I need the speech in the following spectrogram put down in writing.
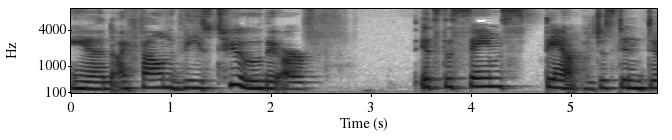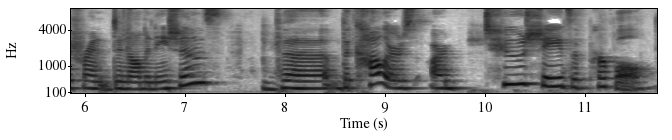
And I found these two. They are, it's the same stamp, just in different denominations. The, the colors are two shades of purple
